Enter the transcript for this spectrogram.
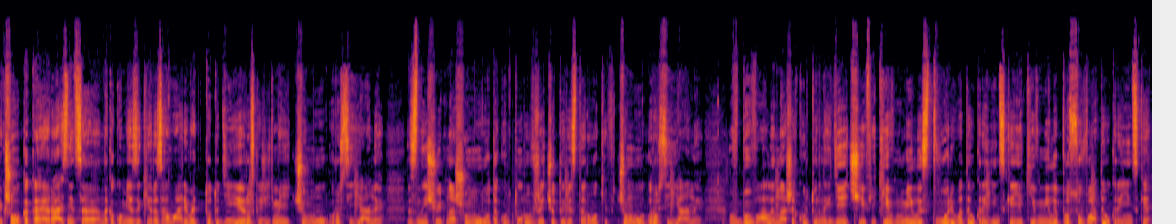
Якщо яка різниця, на якому язикі розмовляти, то тоді розкажіть мені, чому росіяни знищують нашу мову та культуру вже 400 років? Чому росіяни вбивали наших культурних діячів, які вміли створювати українське, які вміли просувати українське?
